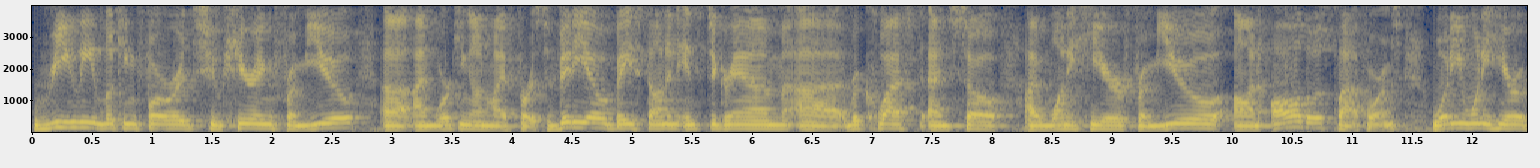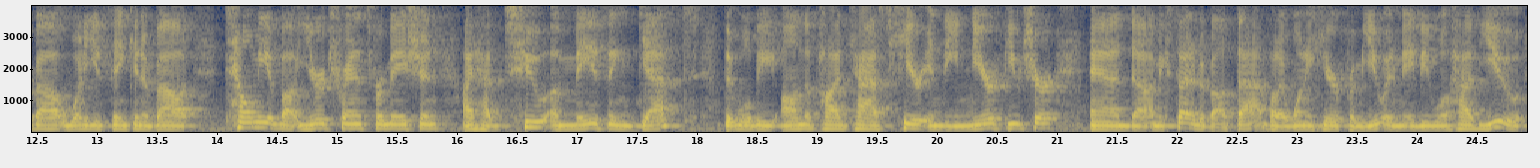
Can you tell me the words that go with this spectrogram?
really looking forward to hearing from you. Uh, I'm working on my first video based on an Instagram uh, request, and so I want to hear from you on all those platforms. What do you want to hear about? What are you thinking about? Tell me about your transformation. I have two amazing guests that will be on the podcast here in the near future, and uh, I'm excited about that. But I want to hear from you, and maybe we'll have you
